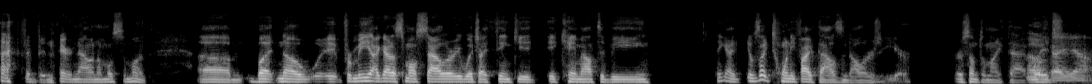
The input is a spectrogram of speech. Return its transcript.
I've been there now in almost a month. Um, but no, it, for me, I got a small salary, which I think it it came out to be, think I, it was like twenty five thousand dollars a year or something like that. Okay, which, yeah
